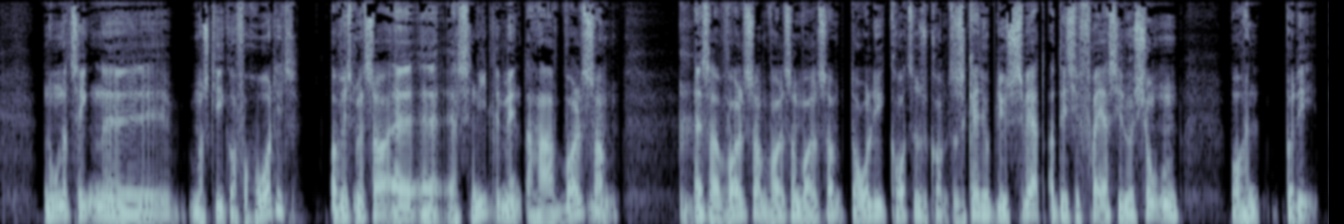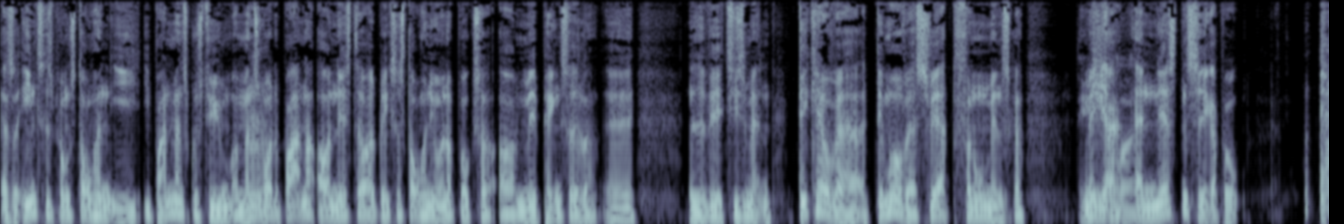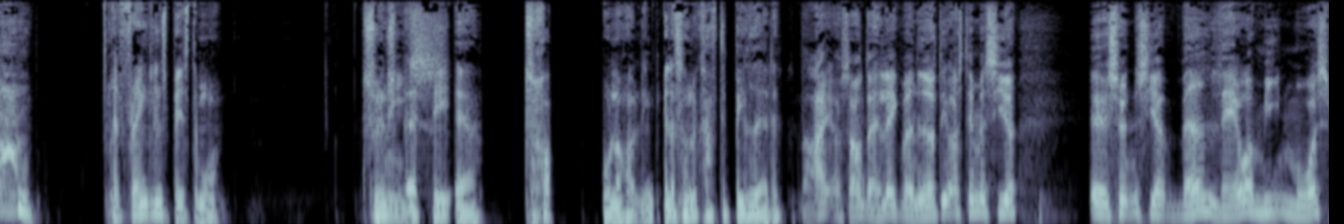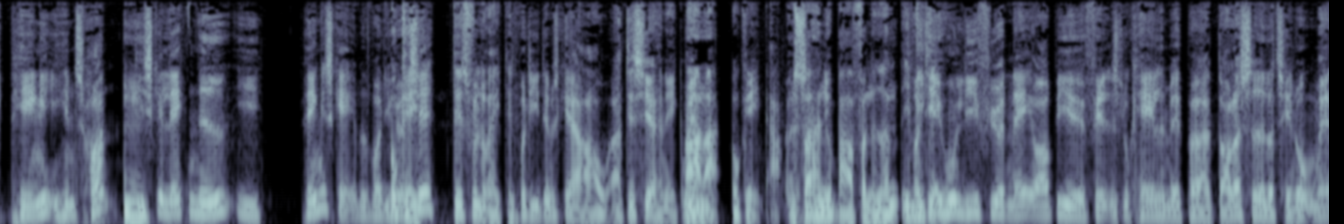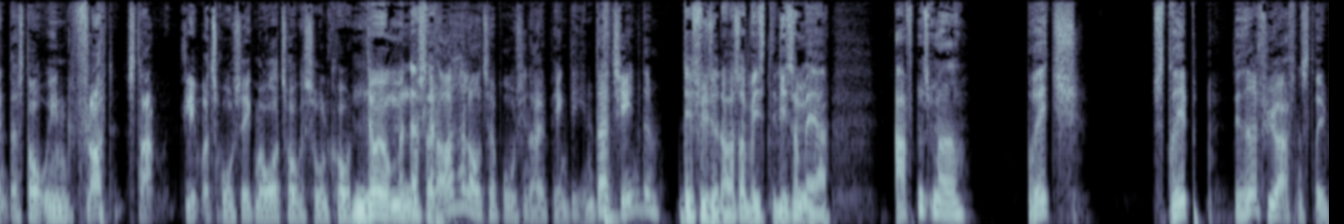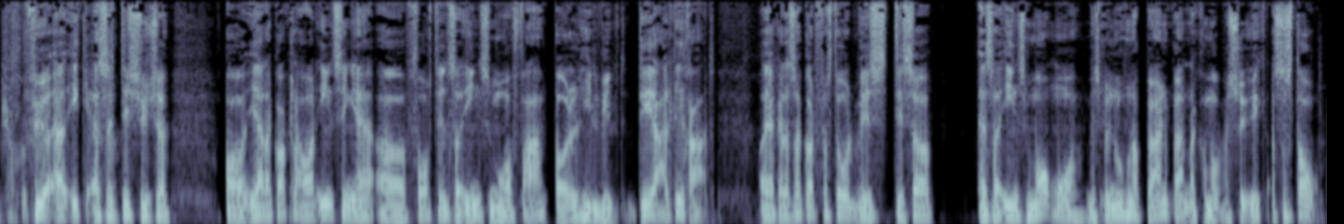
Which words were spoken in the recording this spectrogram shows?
nogle af tingene øh, måske går for hurtigt. Og hvis man så er, er, er senildement og har voldsom, mm. altså voldsom, voldsom, voldsom dårlig korttidsudkommelse, så kan det jo blive svært at decifrere situationen, hvor han på det, altså en tidspunkt står han i, i brandmandskostyme, og man mm. tror, det brænder, og næste øjeblik, så står han i underbukser og med pengesedler øh, nede ved tissemanden. Det kan jo være, det må jo være svært for nogle mennesker, men jeg charmerende. er næsten sikker på, at Franklins bedstemor synes, Denise. at det er top underholdning. Ellers har hun ikke haft et billede af det. Nej, og så har hun da heller ikke været nede. Og det er også det, man siger. Øh, sønnen siger, hvad laver min mors penge i hendes hånd? Mm. De skal lægge ned i pengeskabet, hvor de Okay, hører til, det er selvfølgelig rigtigt. fordi dem skal jeg arve. Ah, det siger han ikke, men Nej, nej, okay. Ja, men så er han jo bare for nederen. Fordi kan- hun lige fyrer den af op i øh, fælleslokalet med et par dollarsedler til en ung mand, der står i en flot, stram glimmertrus, ikke med overtrukket solkort. Jo, jo, men altså... skal altså, også have lov til at bruge sine egne penge. Det er hende, der har tjent dem. det synes jeg da også. Og hvis det ligesom er aftensmad, bridge, strip, Det hedder fyraftensstrip, jo. fyr, ikke, altså det synes jeg. Og jeg er da godt klar over, at en ting er at forestille sig ens mor og far bolle helt vildt. Det er aldrig rart. Og jeg kan da så godt forstå, at hvis det så, altså ens mormor, hvis man nu hun har børnebørn, der kommer på besøg, ikke? og så står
